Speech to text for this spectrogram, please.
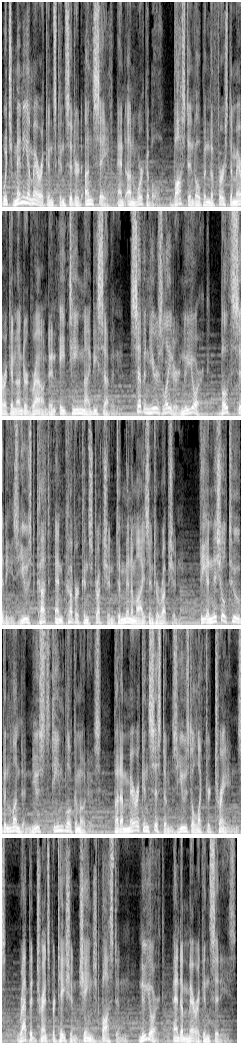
which many Americans considered unsafe and unworkable. Boston opened the first American underground in 1897. Seven years later, New York, both cities used cut and cover construction to minimize interruption. The initial tube in London used steam locomotives, but American systems used electric trains. Rapid transportation changed Boston, New York, and American cities.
